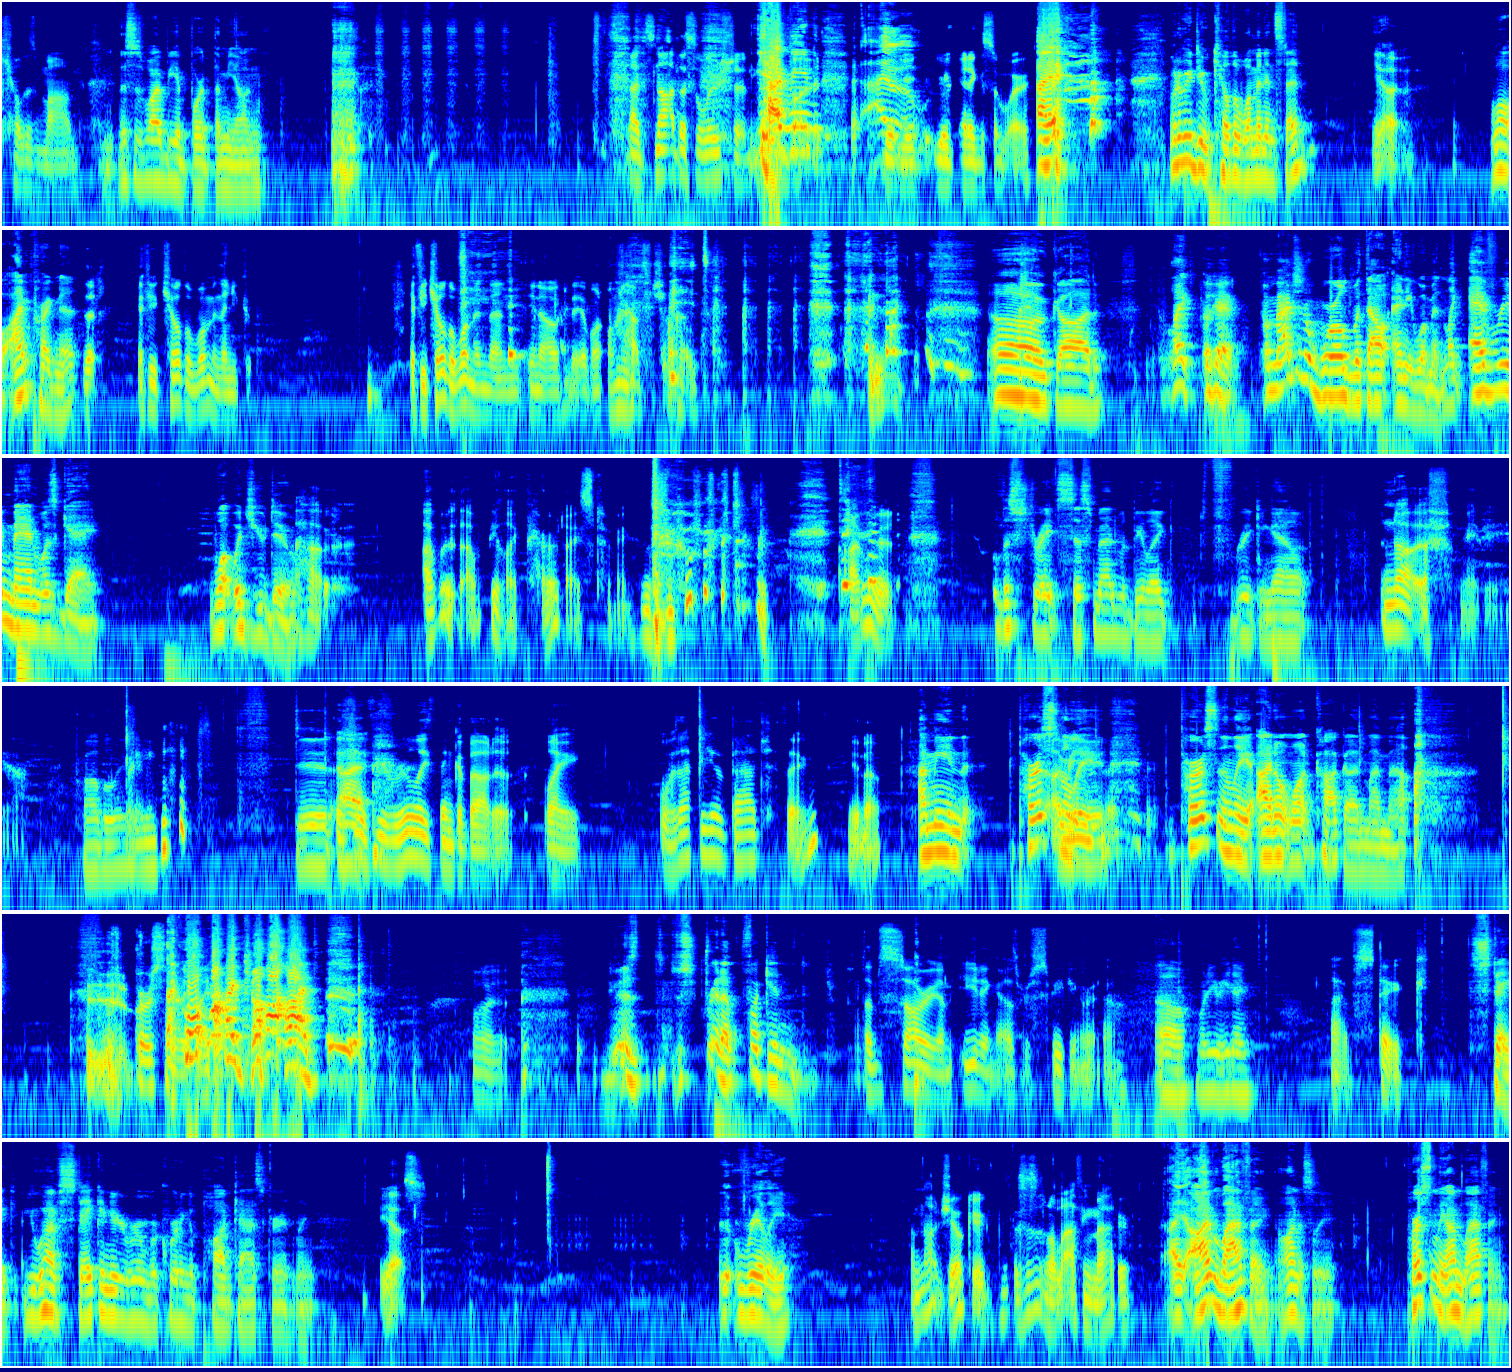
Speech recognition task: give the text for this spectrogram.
killed his mom. This is why we abort them young. That's not the solution. Yeah, I mean, I, you're, you're- getting somewhere. I what do we do? Kill the woman instead? Yeah, Well, I'm pregnant. if you kill the woman, then you could. If you kill the woman, then you know they won't, won't have the child. oh God! Like, okay, imagine a world without any women. Like every man was gay. What would you do? Uh, I would. That would be like paradise to me. I would. The straight cis men would be like freaking out. No, if, maybe. Yeah. Probably, dude. If, I, if you really think about it, like, would that be a bad thing? You know. I mean, personally, I mean, personally, I don't want caca in my mouth. personally, oh like, my God! What? You just, straight up fucking. I'm sorry. I'm eating as we're speaking right now. Oh, what are you eating? I have steak. Steak. You have steak in your room recording a podcast currently. Yes. Uh, Really? I'm not joking. This isn't a laughing matter. I I'm laughing, honestly. Personally, I'm laughing.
